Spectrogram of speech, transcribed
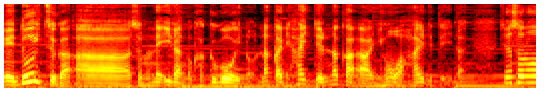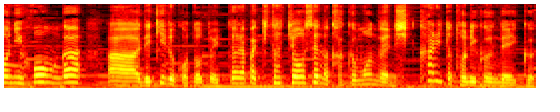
えドイツがあ、そのね、イランの核合意の中に入っている中、あ日本は入れていない。じゃその日本があできることといったら、やっぱり北朝鮮の核問題にしっかりと取り組んでいく。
